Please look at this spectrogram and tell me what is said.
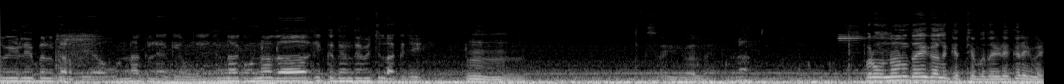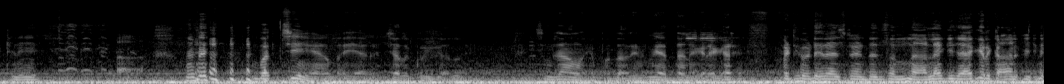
ਅਵੇਲੇਬਲ ਕਰਦੇ ਆ ਉਹਨਾਂ ਕੁ ਲੈ ਕੇ ਆਉਂਦੇ ਆ ਜਿੰਨਾ ਕੁ ਉਹਨਾਂ ਦਾ ਇੱਕ ਦਿਨ ਦੇ ਵਿੱਚ ਲੱਗ ਜੇ। ਹੂੰ। ਸਹੀ ਗੱਲ ਹੈ ਪਰ ਉਹਨਾਂ ਨੂੰ ਤਾਂ ਇਹ ਗੱਲ ਕਿੱਥੇ ਪਤਾ ਜਿਹੜੇ ਘਰੇ ਬੈਠੇ ਨੇ। ਬੱਚੇ ਆ ਤਾਂ ਯਾਰ ਚੱਲ ਕੋਈ ਗੱਲ ਨਹੀਂ ਸਮਝਾਵਾਂਗੇ ਪਤਾ ਨਹੀਂ ਵੀ ਐਦਾਂ ਨਾ ਕਰਿਆ ਕਰ। ਵੱਡੇ ਵੱਡੇ ਰੈਸਟੋਰੈਂਟਾਂ 'ਚ ਸਾਨੂੰ ਨਾਲ ਲੈ ਕੇ ਜਾਇਆ ਕਰ ਖਾਣ ਪੀਣ।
